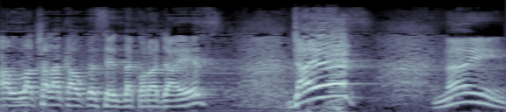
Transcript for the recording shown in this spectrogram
আল্লাহ ছাড়া কাউকে সেজদা করা জায়েজ? জায়েজ? নাই।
